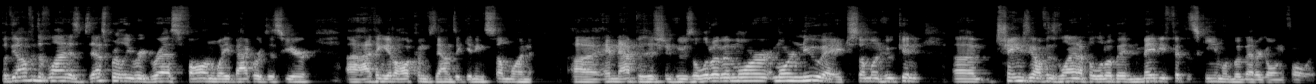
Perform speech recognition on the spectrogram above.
but the offensive line has desperately regressed, fallen way backwards this year. Uh, I think it all comes down to getting someone uh, in that position who's a little bit more more new age, someone who can uh, change the offensive lineup a little bit and maybe fit the scheme a little bit better going forward.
